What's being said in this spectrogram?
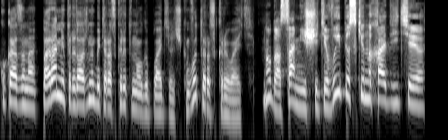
указано, параметры должны быть раскрыты налогоплательщиком. Вот и раскрывайте. Ну да, сами ищите выписки, находите.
